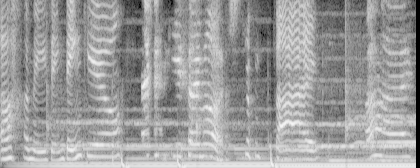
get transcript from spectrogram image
Ah, oh, amazing. Thank you. Thank you so much. Bye. Bye.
